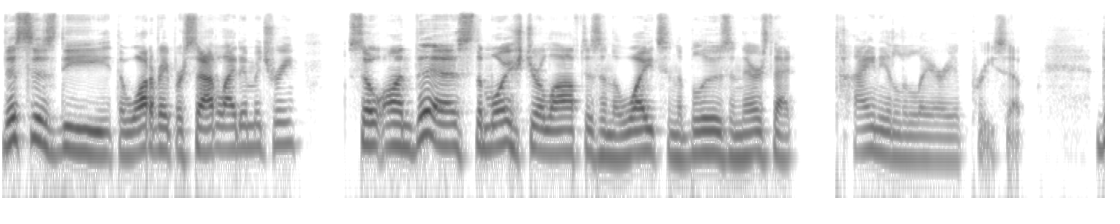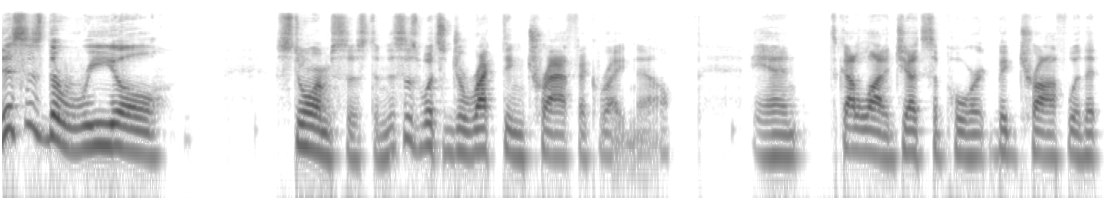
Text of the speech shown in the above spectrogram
This is the the water vapor satellite imagery. So on this, the moisture loft is in the whites and the blues, and there's that tiny little area of precip. This is the real storm system. This is what's directing traffic right now. And it's got a lot of jet support, big trough with it.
